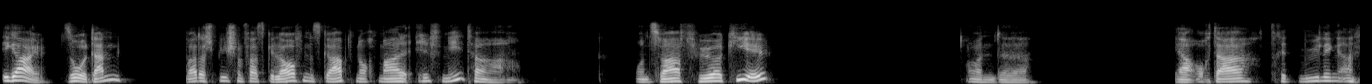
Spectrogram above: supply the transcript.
egal. So, dann war das Spiel schon fast gelaufen. Es gab nochmal elf Meter. Und zwar für Kiel. Und äh, ja, auch da tritt Mühling an.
